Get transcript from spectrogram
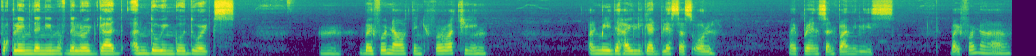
Proclaim the name of the Lord God and doing good works. Mm. Bye for now. Thank you for watching. And may the Highly God bless us all, my friends and families. Bye for now.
